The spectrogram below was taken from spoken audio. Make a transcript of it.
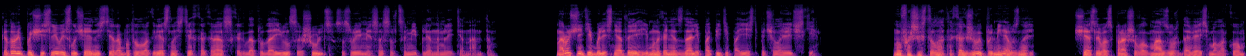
который по счастливой случайности работал в окрестностях как раз, когда туда явился Шульц со своими эсэсовцами и пленным лейтенантом. Наручники были сняты, ему, наконец, дали попить и поесть по-человечески. — Ну, фашисты, ладно, как же вы про меня узнали? — счастливо спрашивал Мазур, давясь молоком,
